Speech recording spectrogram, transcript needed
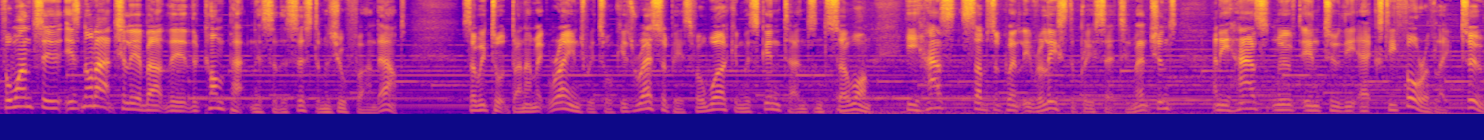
for once is not actually about the, the compactness of the system, as you'll find out. So we talk dynamic range, we talk his recipes for working with skin tones and so on. He has subsequently released the presets he mentions, and he has moved into the XT4 of late too.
